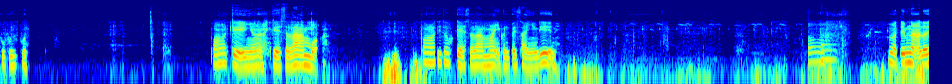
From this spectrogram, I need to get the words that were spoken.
ผู้ผู้คนป้าเก๋ยังอะเก๋สลามบ่ป้าที่เท่าแก่สลามใหม่เพิ่นไปใส่ยังด้นี่เหงื่อเต็มหนาเลย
